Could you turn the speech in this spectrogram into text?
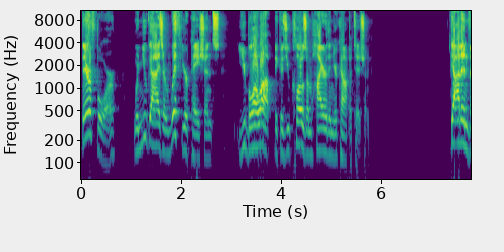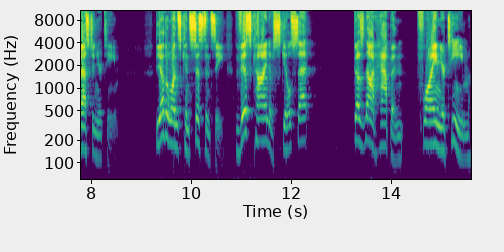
Therefore, when you guys are with your patients, you blow up because you close them higher than your competition. Got to invest in your team. The other one's consistency. This kind of skill set does not happen flying your team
